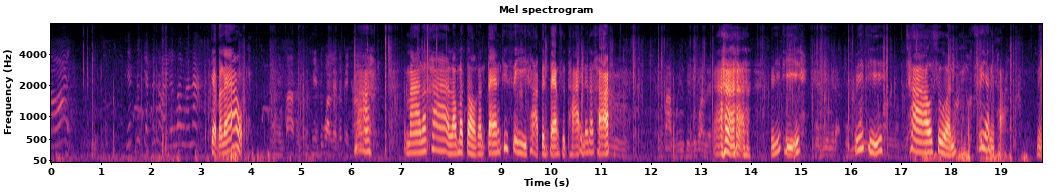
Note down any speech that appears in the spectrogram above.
น้อยทิศก็เก็บไปหน่อยนึงว่างนั้นน่ะเก็บมาแล้ว เห็นป้าผมยังเทนทุกวันเลยตั้งแต่เช้ามา มาแล้วค่ะ เรามาต่อกันแปลงที่สี่ค่ะ เป็นแปลงสุดท้ายแล้วนะคะเห็นป้าผมยังเทนทุกวันเลยอ่าวิถีผมนี่ไม่ได้ผมวิถีชาวสวนผักเสี้ยนค่ะ นี่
